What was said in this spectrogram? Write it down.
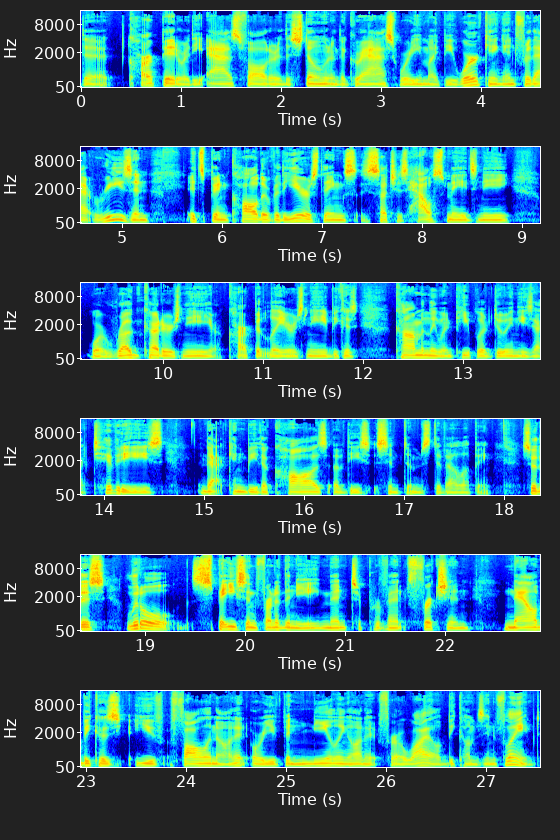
the carpet or the asphalt or the stone or the grass where you might be working. And for that reason, it's been called over the years things such as housemaid's knee or rug cutter's knee or carpet layer's knee, because commonly when people are doing these activities, that can be the cause of these symptoms developing. So, this little space in front of the knee meant to prevent friction now because you've fallen on it or you've been kneeling on it for a while becomes inflamed.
